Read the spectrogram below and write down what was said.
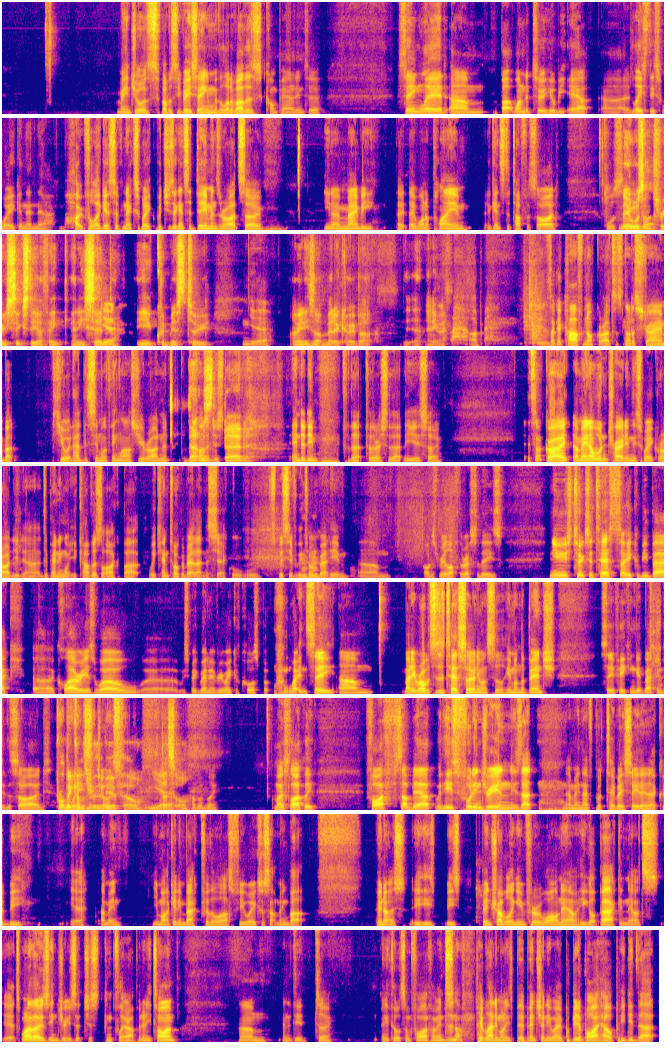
me and George obviously VCing him with a lot of others, compounded into seeing Laird. Um, but one to two, he'll be out uh, at least this week, and then they're hopeful, I guess, of next week, which is against the Demons, right? So, you know, maybe they, they want to play him against a tougher side. We'll Neil was on 360, I think, and he said yeah. he could miss two. Yeah. I mean, he's not Medico, but yeah, anyway. It's like a calf knock, right? So it's not a strain, but Hewitt had the similar thing last year, right? And it that was just bad. Ended him for that for the rest of that year. So it's not great. I mean, I wouldn't trade him this week, right? Uh, depending what your cover's like, but we can talk about that in a sec. We'll, we'll specifically mm-hmm. talk about him. Um, I'll just reel off the rest of these news. Took's a test, so he could be back. Uh, Clary as well. Uh, we speak about him every week, of course, but wait and see. Um, Matty Roberts is a test, so anyone still him on the bench see if he can get back into the side. Probably what comes through the VFL. Yeah, that's all. Probably, most likely. Fyfe subbed out with his foot injury, and is that? I mean, they've put TBC there. That could be, yeah. I mean, you might get him back for the last few weeks or something, but who knows? He's he's been troubling him for a while now. He got back, and now it's yeah, it's one of those injuries that just can flare up at any time. Um, and it did. So any thoughts on Fyfe? I mean, not, people had him on his bare bench anyway. A bit of buy help. He did that.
